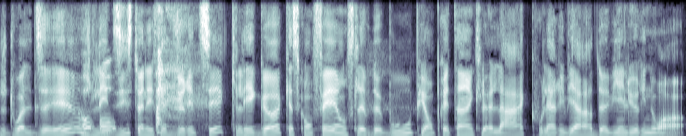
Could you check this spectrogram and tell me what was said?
je dois le dire, Oh, je l'ai oh. dit, c'est un effet diurétique. Les gars, qu'est-ce qu'on fait? On se lève debout, puis on prétend que le lac ou la rivière devient l'urinoir.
